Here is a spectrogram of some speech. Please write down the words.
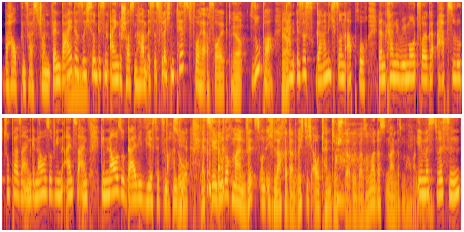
behaupten fast schon. Wenn beide Mhm. sich so ein bisschen eingeschossen haben, es ist vielleicht ein Test vorher erfolgt. Ja. Super. Dann ist es gar nicht so ein Abbruch. Dann kann eine Remote-Folge absolut super sein. Genauso wie ein 1 zu 1. Genauso geil, wie wir es jetzt machen, so, Dirk. erzähl du doch mal einen Witz und ich lache dann richtig authentisch darüber. Sollen wir das? Nein, das machen wir nicht. Ihr müsst wissen,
